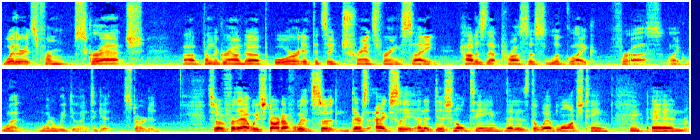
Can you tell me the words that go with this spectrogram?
whether it's from scratch, uh, from the ground up, or if it's a transferring site, how does that process look like for us? Like what, what are we doing to get started? So for that, we start off with so there's actually an additional team that is the web launch team, and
